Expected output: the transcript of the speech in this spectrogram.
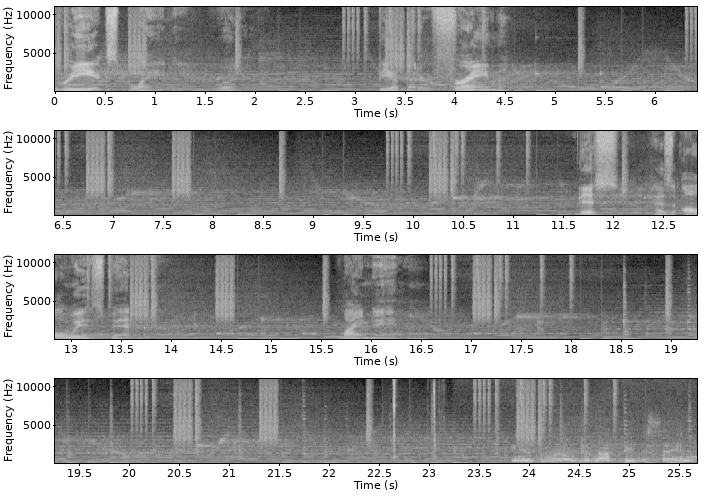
Re explain would be a better frame. This has always been my name. He knew the world would not be the same.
